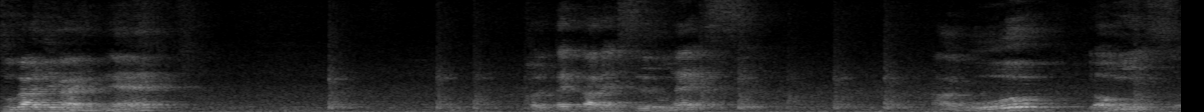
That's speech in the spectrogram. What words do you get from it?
두 가지가 있네. 절대값 x분의 x. 하고 0이 있어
